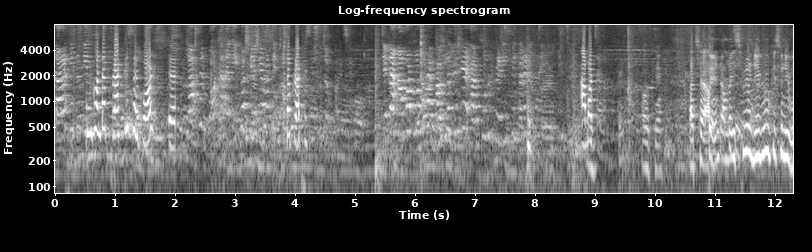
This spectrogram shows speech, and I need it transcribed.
তারা কিন্তু তিন ঘণ্টা প্র্যাকটিসের পর ক্লাসের পর তারা এই পাশে এসে তিন ঘণ্টা প্র্যাকটিসের সুযোগ পাচ্ছে। যেটা আমার মনে হয় বাংলাদেশের আর কোনো ট্রেনিং সেন্টারে আমার ওকে আচ্ছা আমরা স্টুডেন্ট রিভিউ কিছু নিব।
